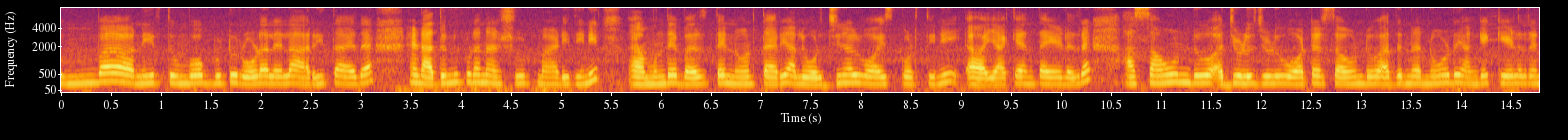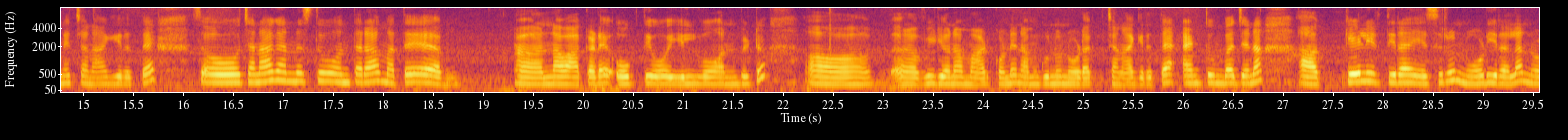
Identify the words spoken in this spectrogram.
ತುಂಬ ನೀರು ತುಂಬೋಗ್ಬಿಟ್ಟು ರೋಡಲ್ಲೆಲ್ಲ ಹರಿತಾ ಇದೆ. ಆ್ಯಂಡ್ ಅದನ್ನು ಕೂಡ ನಾನು ಶೂಟ್ ಮಾಡಿದ್ದೀನಿ. ಮುಂದೆ ಬರುತ್ತೆ ನೋಡ್ತಾ ಇರಿ. ಅಲ್ಲಿ ಒರಿಜಿನಲ್ ವಾಯ್ಸ್ ಕೊಡ್ತೀನಿ. ಯಾಕೆ ಅಂತ ಹೇಳಿದ್ರೆ, ಆ ಸೌಂಡು ಆ ಜುಳು ಜುಳು ವಾಟರ್ ಸೌಂಡು ಅದನ್ನು ನೋಡಿ ಹಂಗೆ ಕೇಳಿದ್ರೇ ಚೆನ್ನಾಗಿರುತ್ತೆ. ಸೊ ಚೆನ್ನಾಗಿ ಅನ್ನಿಸ್ತು ಒಂಥರ. ಮತ್ತು ನಾವು ಆ ಕಡೆ ಹೋಗ್ತೀವೋ ಇಲ್ವೋ ಅಂದ್ಬಿಟ್ಟು ವಿಡಿಯೋನ ಮಾಡಿಕೊಂಡೆ ನಮಗೂ ನೋಡೋಕ್ಕೆ ಚೆನ್ನಾಗಿರುತ್ತೆ. ಆ್ಯಂಡ್ ತುಂಬ ಜನ ಕೇಳಿರ್ತೀರ ಹೆಸರು, ನೋಡಿರಲ್ಲ, ನೋ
